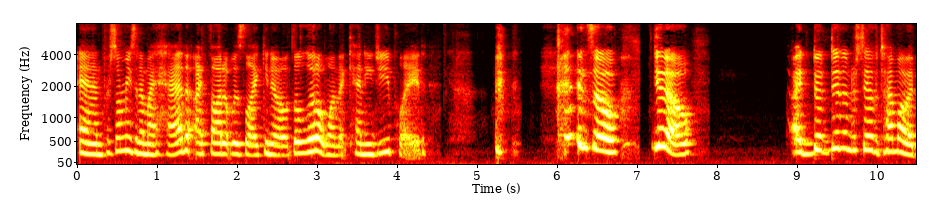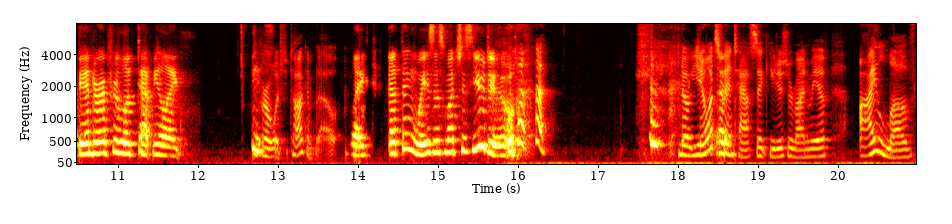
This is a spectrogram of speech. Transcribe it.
And for some reason in my head, I thought it was like, you know, the little one that Kenny G played. and so, you know, I d- didn't understand at the time why my band director looked at me like, Girl, what you talking about? like that thing weighs as much as you do. No, you know what's Uh, fantastic? You just remind me of. I love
